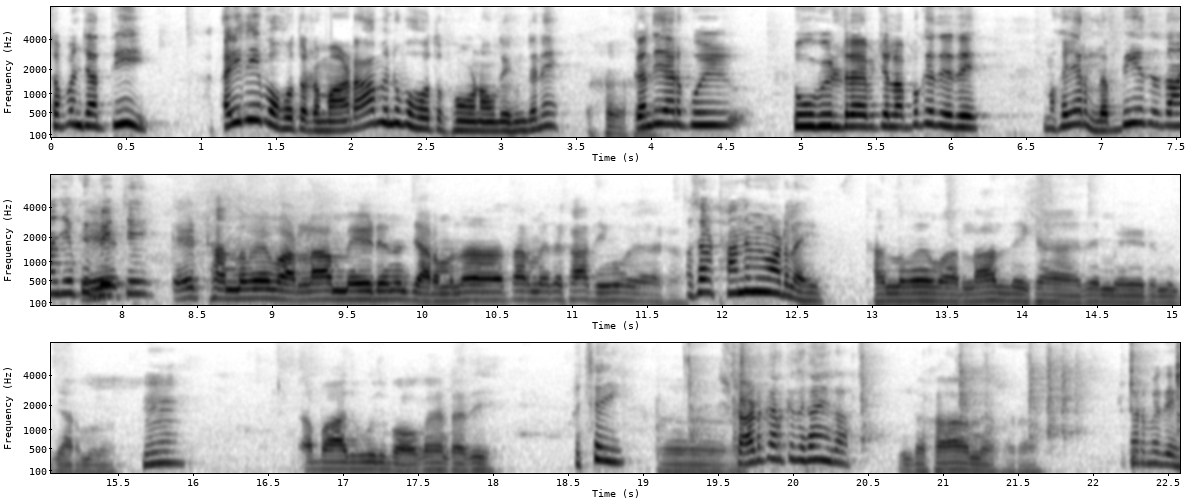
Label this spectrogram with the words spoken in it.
55 30 ਇਹਦੀ ਬਹੁਤ ਡਿਮਾਂਡ ਆ ਮੈਨੂੰ ਬਹੁਤ ਫੋਨ ਆਉਂਦੇ ਹੁੰਦੇ ਨੇ। ਕਹਿੰਦੇ ਯਾਰ ਕੋਈ ਟੂ ਵੀਲ ਡਰਾਈਵ ਚ ਲੱਭ ਕੇ ਦੇ ਦੇ। ਮੈਂ ਕਿਹਾ ਯਾਰ ਲੱਭੀਏ ਤਾਂ ਤਾਂ ਜੇ ਕੋਈ ਵੇਚੇ। ਇਹ 98 ਮਾਡਲ ਆ ਮੇਡ ਇਨ ਜਰਮਨ ਧਰਮੇ ਦਿਖਾ ਦੀ ਹੋਇਆ ਅਸਾ 98 ਮਾਡਲ ਹੈ ਇਹ। 98 ਮਾਡਲ ਆ ਲਿਖਿਆ ਹੈ ਇਹਦੇ ਮੇਡ ਇਨ ਜਰਮਨ ਹੂੰ। ਆਵਾਜ਼ ਬੂਝ ਬਹੁਤ ਘੈਂਟ ਹੈ ਇਹਦੀ। ਅੱਛਾ ਜੀ। ਹਾਂ। ਸਟਾਰਟ ਕਰਕੇ ਦਿਖਾਏਗਾ? ਦਿਖਾ ਦਿੰਦੇ ਫਿਰ ਸਰ ਮੈਂ ਦੇਖ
